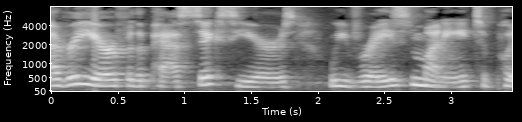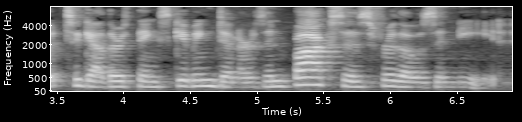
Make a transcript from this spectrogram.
Every year for the past six years, we've raised money to put together Thanksgiving dinners in boxes for those in need.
